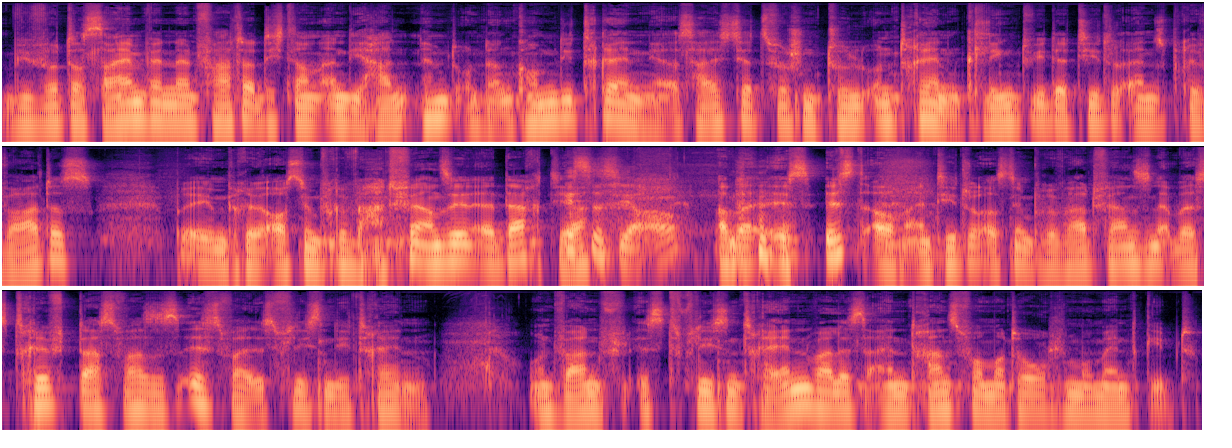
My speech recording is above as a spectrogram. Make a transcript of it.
wie wird das sein, wenn dein Vater dich dann an die Hand nimmt und dann kommen die Tränen? Ja, es heißt ja zwischen Tüll und Tränen. Klingt wie der Titel eines Privates Pri- aus dem Privatfernsehen erdacht. Ja. Ist es ja auch. Aber es ist auch ein Titel aus dem Privatfernsehen, aber es trifft das, was es ist, weil es fließen die Tränen. Und wann ist fließen Tränen? Weil es einen transformatorischen Moment gibt.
